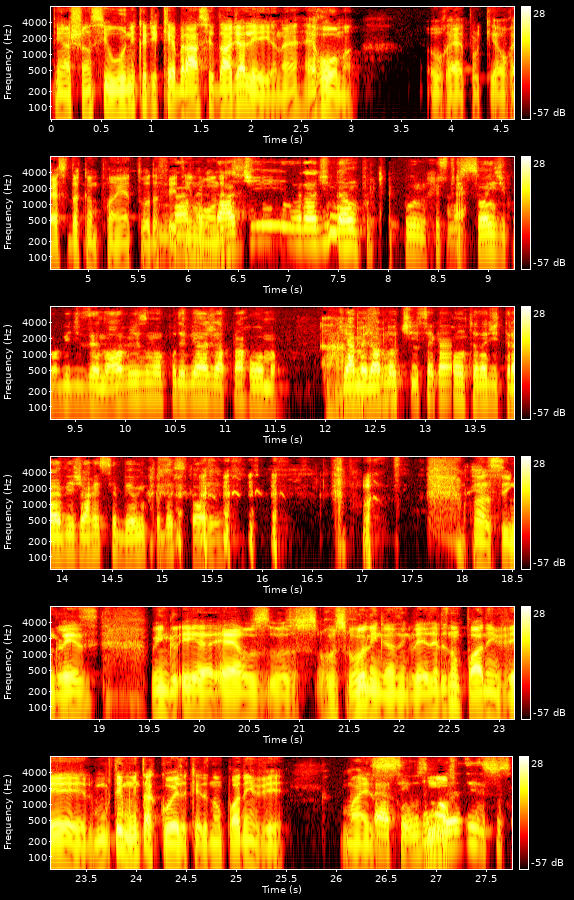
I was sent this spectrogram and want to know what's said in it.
têm a chance única de quebrar a cidade alheia, né? É Roma. O ré, porque o resto da campanha é toda feita na em verdade, Londres. Na verdade, não, porque por restrições é. de Covid-19 eles não vão poder viajar para Roma. Ah, que é a melhor notícia que a Fontana de Treves já recebeu em toda a história. Nossa, ingleses. É, é, os, os, os hooligans ingleses, eles não podem ver. Tem muita coisa que eles não podem ver. Mas. É assim, os, uma... ingleses,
